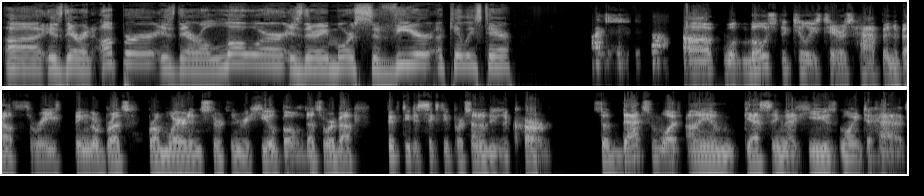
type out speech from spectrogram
Uh, is there an upper? Is there a lower? Is there a more severe Achilles tear? Uh, well, most Achilles tears happen about three finger breadths from where it inserts in your heel bone. That's where about 50 to 60% of these occur. So that's what I am guessing that he is going to have.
